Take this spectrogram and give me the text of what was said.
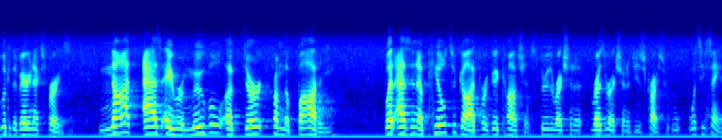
Look at the very next phrase. Not as a removal of dirt from the body but as an appeal to God for a good conscience through the resurrection of Jesus Christ. What's he saying?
